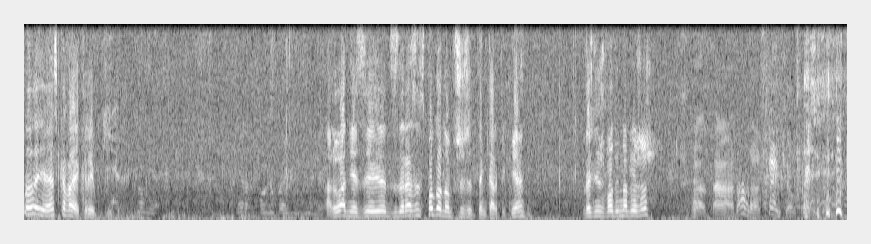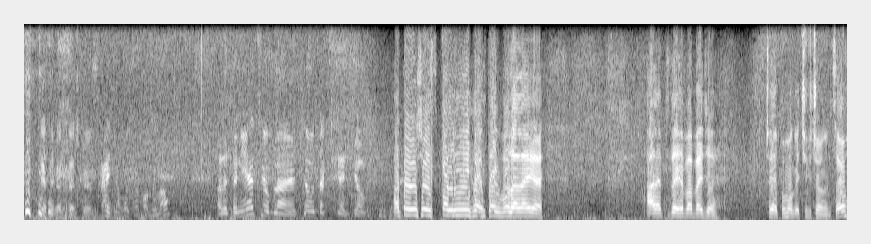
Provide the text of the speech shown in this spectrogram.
No jest kawałek rybki. Ale ładnie, z, z, razem z pogodą przyszedł ten karpik, nie? Weźmiesz wody, nabierzesz? A, a, dobra, z chęcią. Gdzie te wiatreczko jest? Z chęcią wezmę wody, no. Ale to nie ja cię oblałem, czemu tak z chęcią? A to już jest palicho, jak tak woda leje. Ale tutaj chyba będzie. Czekaj, pomogę ci wyciągnąć, co?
